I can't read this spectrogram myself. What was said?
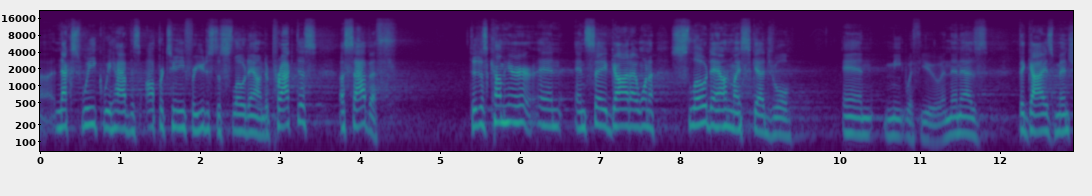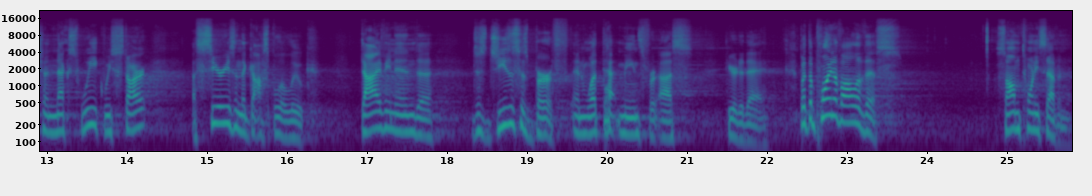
uh, next week we have this opportunity for you just to slow down, to practice a Sabbath to just come here and, and say, God, I want to slow down my schedule and meet with you. And then, as the guys mentioned, next week we start a series in the Gospel of Luke, diving into just Jesus' birth and what that means for us here today. But the point of all of this, Psalm 27,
